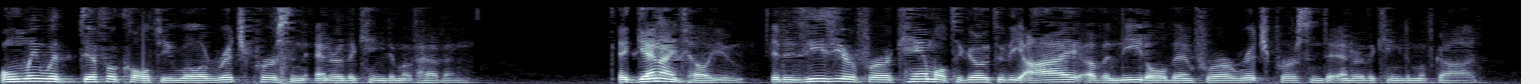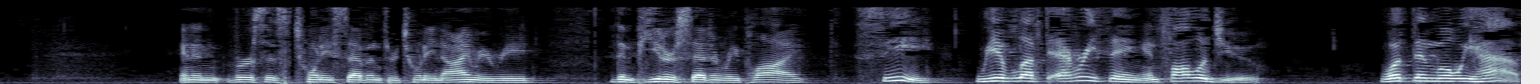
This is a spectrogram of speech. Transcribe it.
only with difficulty will a rich person enter the kingdom of heaven. Again, I tell you, it is easier for a camel to go through the eye of a needle than for a rich person to enter the kingdom of God. And in verses 27 through 29, we read Then Peter said in reply, See, we have left everything and followed you. What then will we have?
